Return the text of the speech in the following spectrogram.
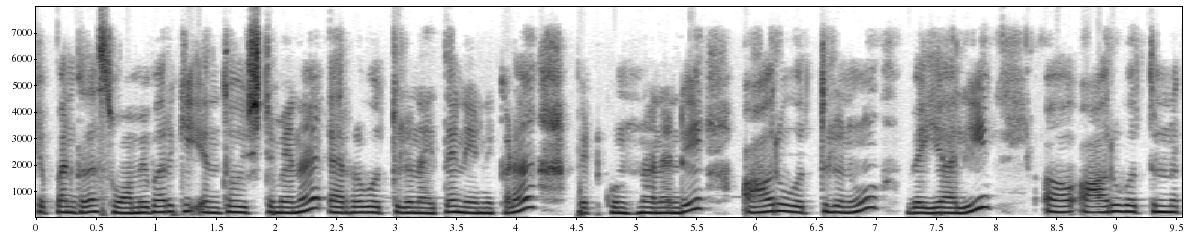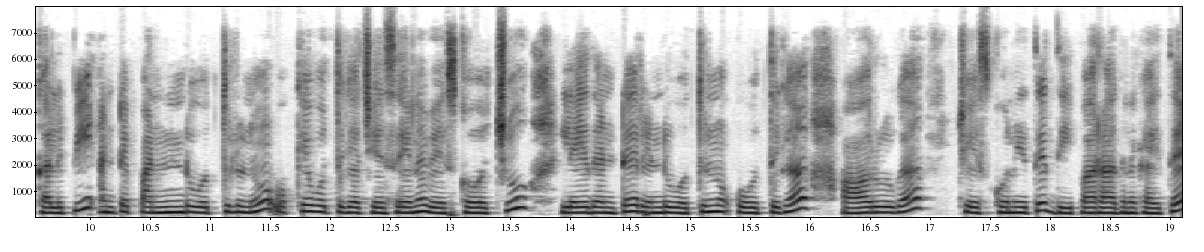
చెప్పాను కదా స్వామివారికి ఎంతో ఇష్టమైన ఎర్ర ఒత్తులను అయితే నేను ఇక్కడ పెట్టుకుంటున్నానండి. ఆరు ఒత్తులను వెయ్యాలి. ఆరు ఒత్తులను కలిపి అంటే పన్నెండు ఒత్తులను ఒకే ఒత్తుగా చేసైనా వేసుకోవచ్చు. లేదంటే రెండు ఒత్తులను ఒక ఒత్తుగా ఆరుగా చేసుకొని అయితే దీపారాధనకు అయితే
